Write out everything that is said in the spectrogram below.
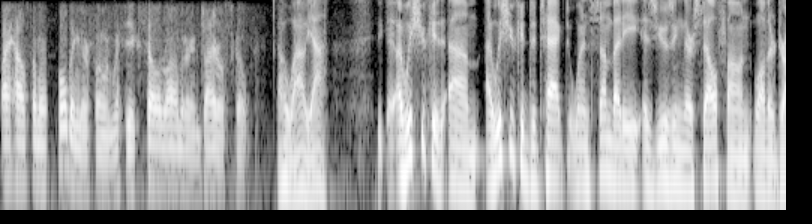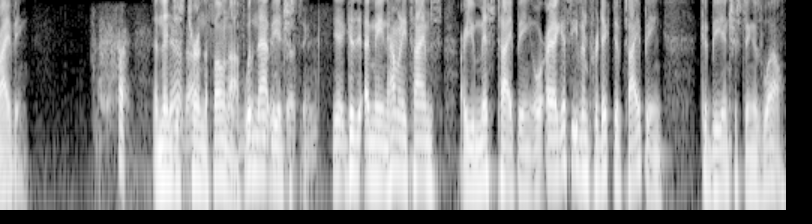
by how someone's holding their phone with the accelerometer and gyroscope? Oh wow, yeah. I wish you could. Um, I wish you could detect when somebody is using their cell phone while they're driving, and then Yeah, just turn the phone off. Wouldn't that be interesting. interesting? Yeah, because I mean, how many times are you mistyping, or I guess even predictive typing could be interesting as well.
